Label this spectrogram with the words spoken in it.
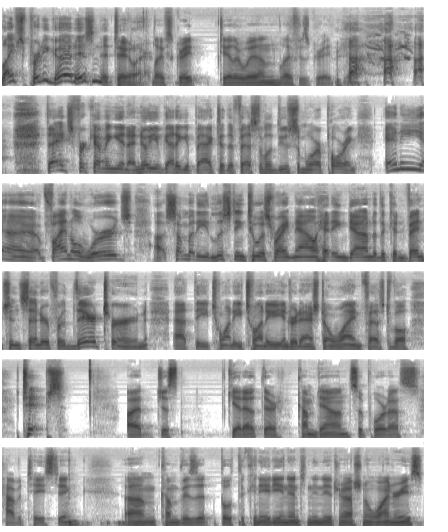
life's pretty good, isn't it, Taylor? Life's great. Taylor Whelan, life is great. Yeah. Thanks for coming in. I know you've got to get back to the festival and do some more pouring. Any uh, final words? Uh, somebody listening to us right now, heading down to the convention center for their turn at the 2020 International Wine Festival. Tips. uh, just get out there, come down, support us, have a tasting, um, come visit both the Canadian and the international wineries.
